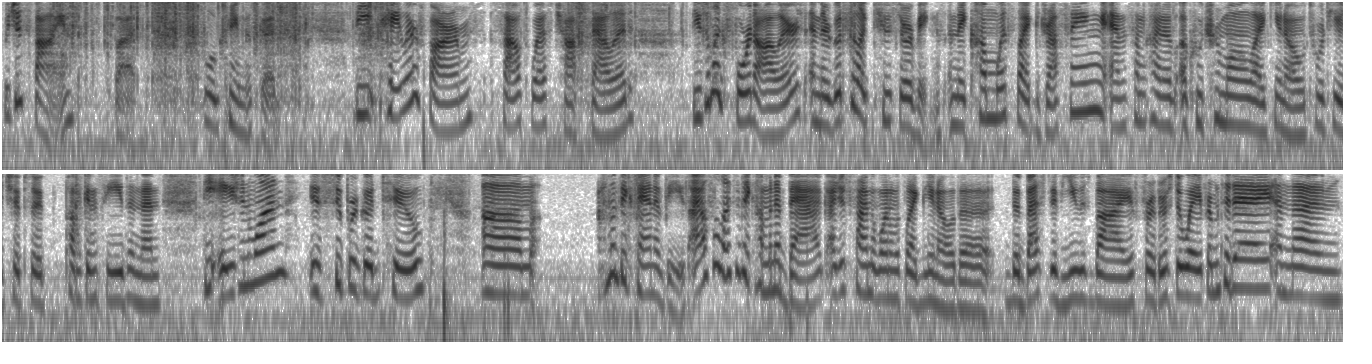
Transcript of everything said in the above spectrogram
which is fine, but little cream is good. The Taylor Farms Southwest Chopped Salad these are like $4 and they're good for like two servings. And they come with like dressing and some kind of accoutrement like, you know, tortilla chips or pumpkin seeds. And then the Asian one is super good too. Um, I'm a big fan of these. I also like that they come in a bag. I just find the one with like, you know, the, the best if used by furthest away from today. And then,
